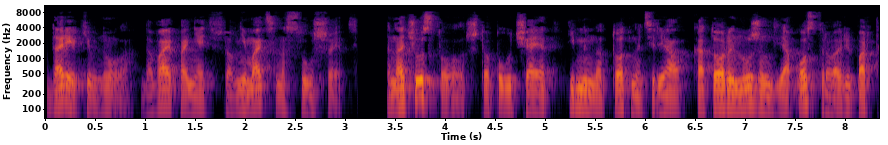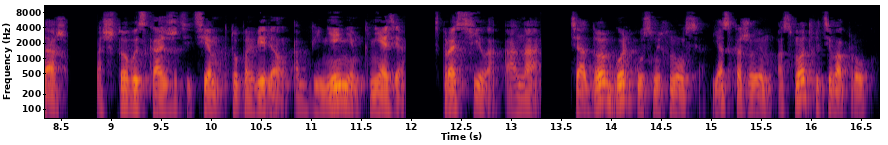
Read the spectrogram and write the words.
Дарья кивнула, давая понять, что внимательно слушает. Она чувствовала, что получает именно тот материал, который нужен для острого репортажа. «А что вы скажете тем, кто поверил обвинениям князя?» – спросила она. Теодор горько усмехнулся. «Я скажу им, посмотрите вокруг,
